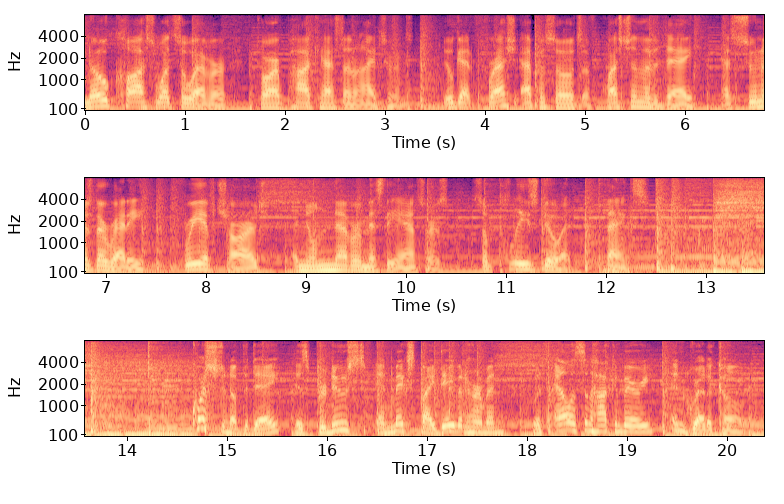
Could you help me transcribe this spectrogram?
no cost whatsoever to our podcast on iTunes? You'll get fresh episodes of Question of the Day as soon as they're ready, free of charge, and you'll never miss the answers. So, please do it. Thanks. Question of the Day is produced and mixed by David Herman with Allison Hockenberry and Greta Cohn.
